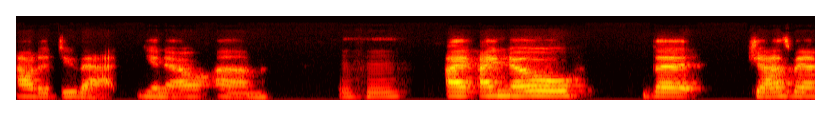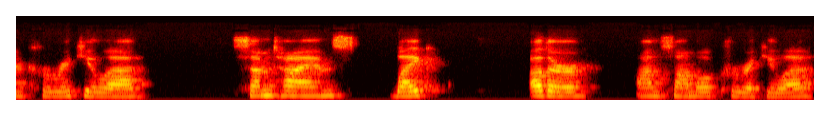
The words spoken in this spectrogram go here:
how to do that you know um, Mhm. I, I know that jazz band curricula sometimes, like other ensemble curricula,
